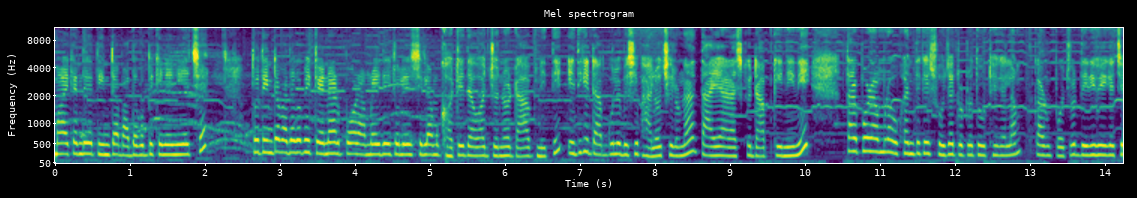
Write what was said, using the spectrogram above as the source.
মা এখান থেকে তিনটা বাঁধাকপি কিনে নিয়েছে। তো তিনটা বাঁধাকপি কেনার পর আমরা এদিকে চলে এসেছিলাম ঘটে দেওয়ার জন্য ডাব নিতে। এদিকে ডাবগুলো বেশি ভালো ছিল না, তাই আর আজকে ডাব কিনিনি। তারপর আমরা ওখান থেকে সোজা টোটোতে উঠে গেলাম, কারণ প্রচুর দেরি হয়ে গেছে,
